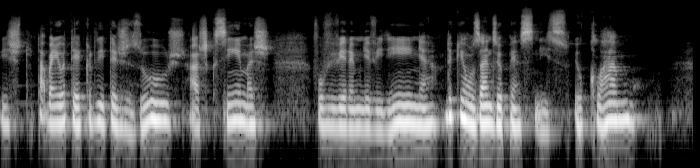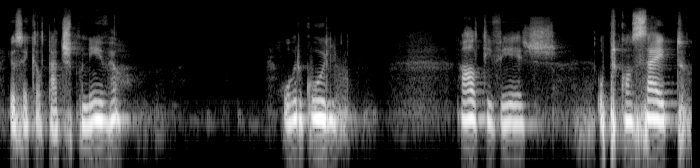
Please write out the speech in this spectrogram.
Isto. Está bem, eu até acredito em Jesus, acho que sim, mas vou viver a minha vidinha. Daqui a uns anos eu penso nisso. Eu clamo, eu sei que Ele está disponível. O orgulho, a altivez, o preconceito,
